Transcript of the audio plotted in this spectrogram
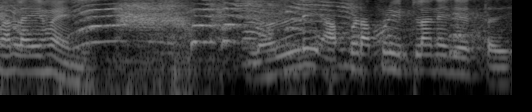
మళ్ళీ ఏమైంది? లొల్లి అప్పుడప్పుడు ఇట్లానే చేస్తుంది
